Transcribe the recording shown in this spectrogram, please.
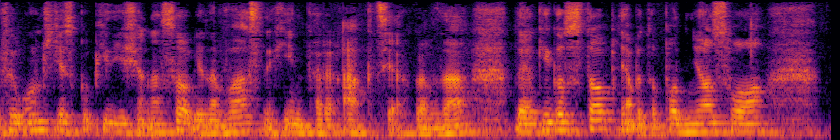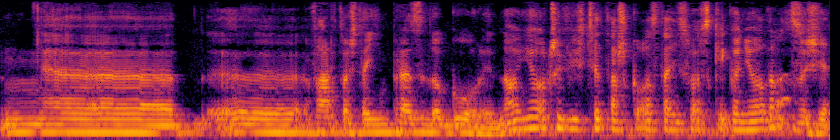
wyłącznie skupili się na sobie, na własnych interakcjach, prawda? Do jakiego stopnia by to podniosło wartość tej imprezy do góry. No i oczywiście ta szkoła Stanisławskiego nie od razu się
